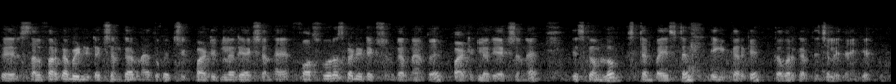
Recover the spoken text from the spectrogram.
फिर सल्फ़र का भी डिटेक्शन करना है तो कुछ एक पार्टिकुलर रिएक्शन है फॉस्फोरस का डिटेक्शन करना है तो एक पार्टिकुलर रिएक्शन है इसको हम लोग स्टेप बाय स्टेप एक एक करके कवर करते चले जाएँगे।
